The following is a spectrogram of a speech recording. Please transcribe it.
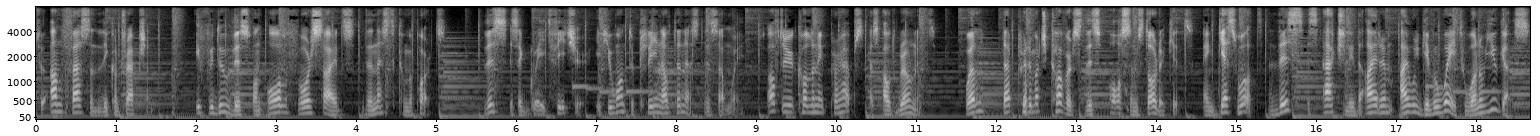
to unfasten the contraption. If we do this on all four sides, the nest come apart. This is a great feature if you want to clean out the nest in some way, after your colony perhaps has outgrown it. Well, that pretty much covers this awesome starter kit. And guess what? This is actually the item I will give away to one of you guys.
